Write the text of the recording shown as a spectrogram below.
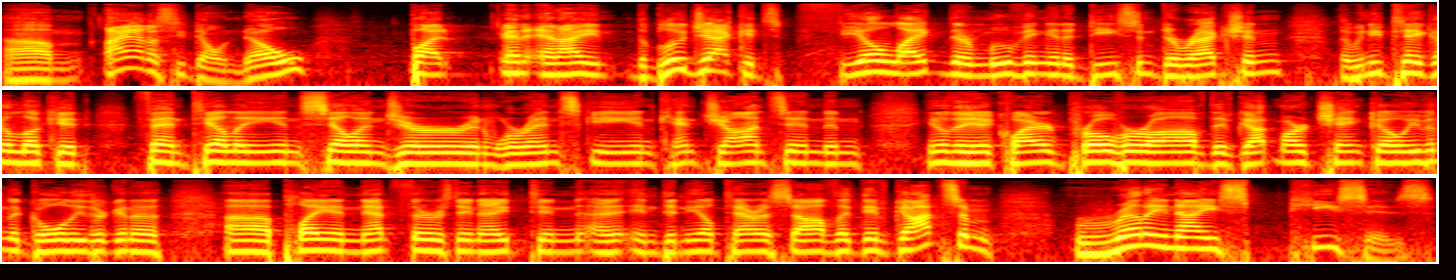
Um, I honestly don't know, but and and I the Blue Jackets feel like they're moving in a decent direction. That we need to take a look at Fantilli and Sillinger and Werenski and Kent Johnson and you know they acquired Provorov. They've got Marchenko. Even the goalie they're going to uh, play in net Thursday night in uh, in Daniil Tarasov. Like they've got some really nice pieces.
